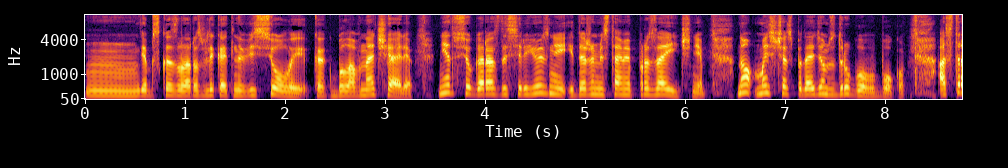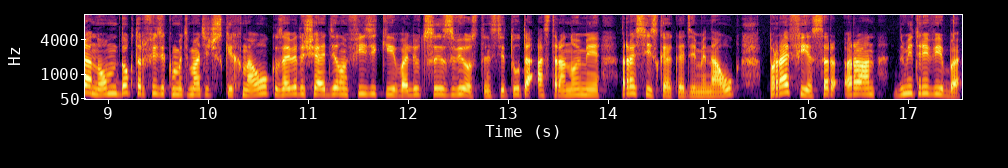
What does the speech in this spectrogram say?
я бы сказала, развлекательно веселой, как была в начале. Нет, все гораздо серьезнее и даже местами прозаичнее. Но мы сейчас подойдем с другого боку. Астроном, доктор физико-математических наук, заведующий отделом физики и эволюции звезд Института астрономии Российской академии наук, профессор РАН Дмитрий Виба.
